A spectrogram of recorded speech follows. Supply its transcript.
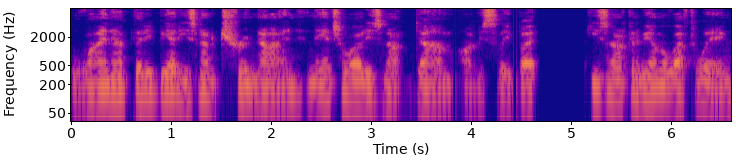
lineup that he'd be at, he's not a true nine, and Ancelotti's not dumb, obviously, but He's not going to be on the left wing.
